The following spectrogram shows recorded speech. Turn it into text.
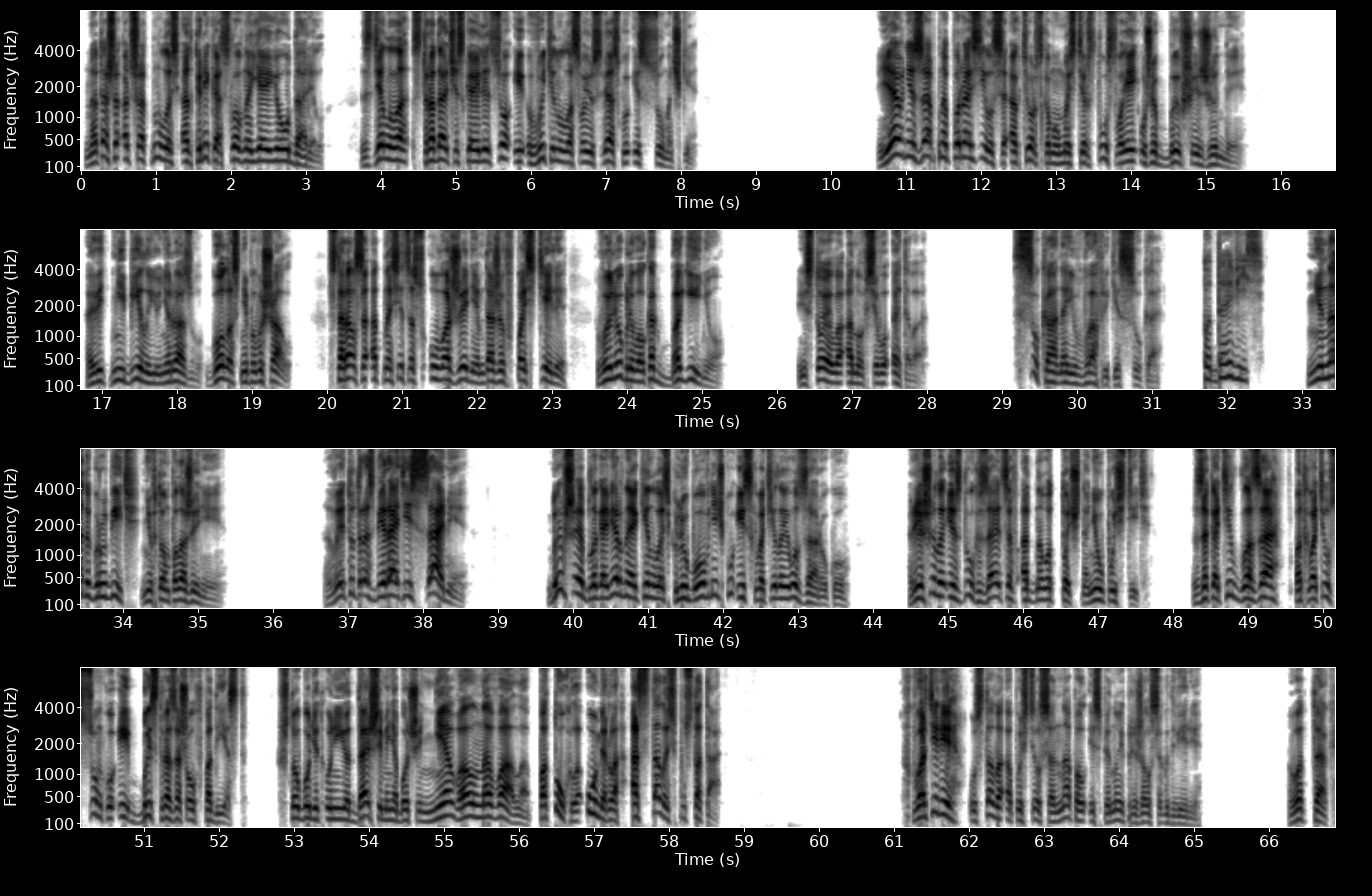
Наташа отшатнулась от крика, словно я ее ударил. Сделала страдальческое лицо и вытянула свою связку из сумочки. Я внезапно поразился актерскому мастерству своей уже бывшей жены. А ведь не бил ее ни разу, голос не повышал. Старался относиться с уважением даже в постели, вылюбливал как богиню. И стоило оно всего этого. Сука она и в Африке, сука. Подавись. Не надо грубить, не в том положении. Вы тут разбирайтесь сами. Бывшая благоверная кинулась к любовничку и схватила его за руку. Решила из двух зайцев одного точно не упустить. Закатил глаза, подхватил сумку и быстро зашел в подъезд. Что будет у нее дальше, меня больше не волновало. Потухло, умерло, осталась пустота. В квартире устало опустился на пол и спиной прижался к двери. Вот так.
